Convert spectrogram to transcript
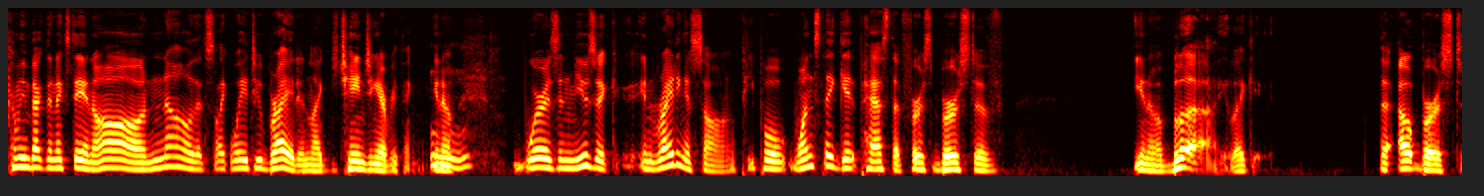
coming back the next day and oh no, that's like way too bright and like changing everything. You Mm-hmm. know. Whereas in music, in writing a song, people once they get past that first burst of, you know, blah, like the outburst,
